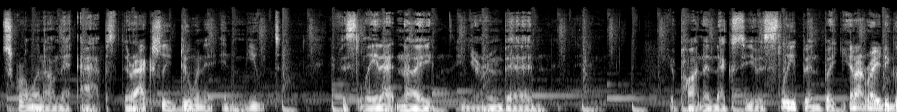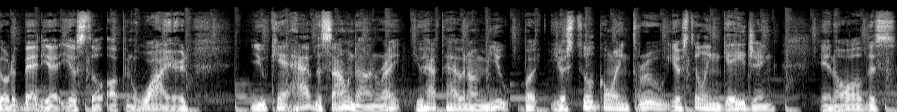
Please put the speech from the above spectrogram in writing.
scrolling on their apps, they're actually doing it in mute. If it's late at night and you're in bed your partner next to you is sleeping, but you're not ready to go to bed yet, you're still up and wired, you can't have the sound on, right? You have to have it on mute, but you're still going through, you're still engaging in all this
